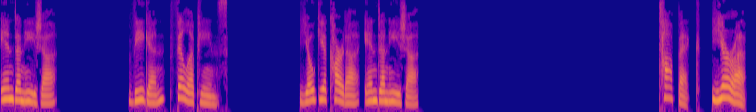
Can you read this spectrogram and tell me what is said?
Indonesia Vigan, Philippines Yogyakarta, Indonesia Topic: Europe.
